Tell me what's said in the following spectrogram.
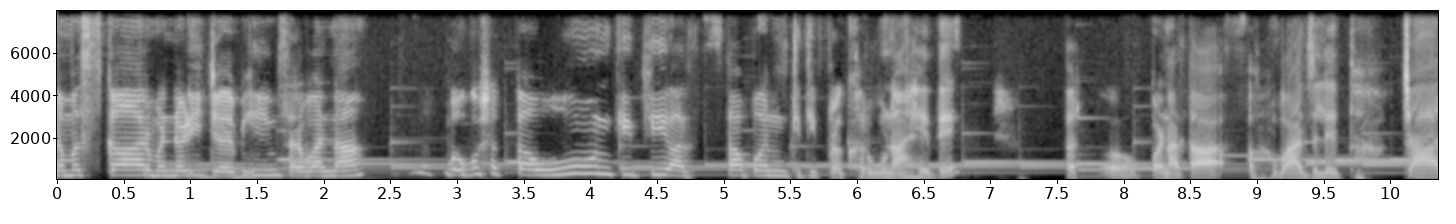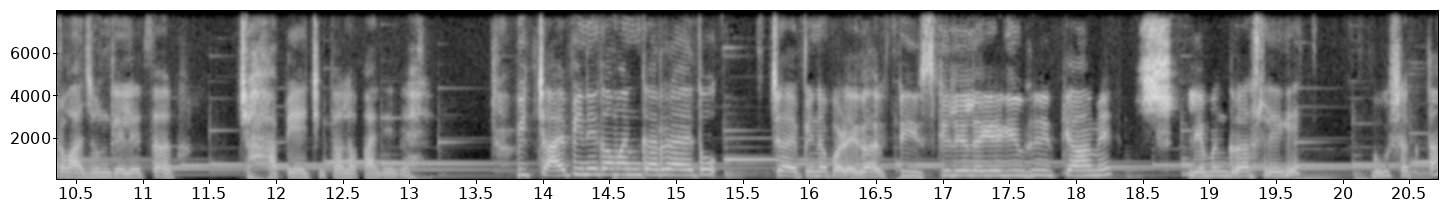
नमस्कार मंडळी जय भीम सर्वांना. बघू शकता ऊन किती आता पण किती प्रखर ऊन आहे ते. तर पण आता वाजलेत चार वाजून गेले तर चहा प्यायची तलप आलेली आहे. मी चाय पिणे का मन कर रहा है तो? चाय पिना पड़ेगा. तो इसके लिए लगेगी फिर क्या हमें? लेमन ग्रास लेगे. बघू शकता?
